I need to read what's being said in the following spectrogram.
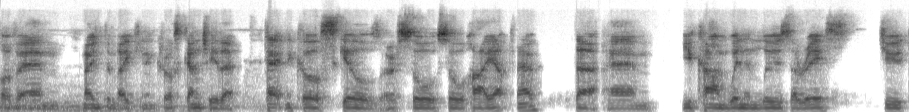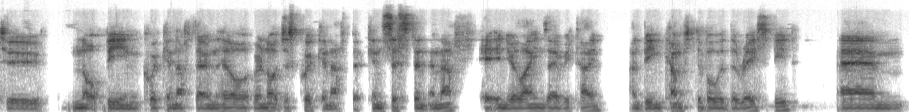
of um, mountain biking and cross country that technical skills are so, so high up now that um, you can win and lose a race due to not being quick enough down the hill, or not just quick enough, but consistent enough, hitting your lines every time and being comfortable with the race speed. Um,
